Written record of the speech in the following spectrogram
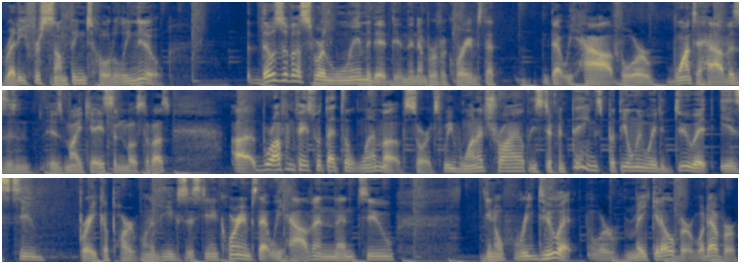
ready for something totally new. Those of us who are limited in the number of aquariums that that we have or want to have, as in, is my case and most of us, uh, we're often faced with that dilemma of sorts. We want to try all these different things, but the only way to do it is to break apart one of the existing aquariums that we have and then to, you know, redo it or make it over, whatever.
